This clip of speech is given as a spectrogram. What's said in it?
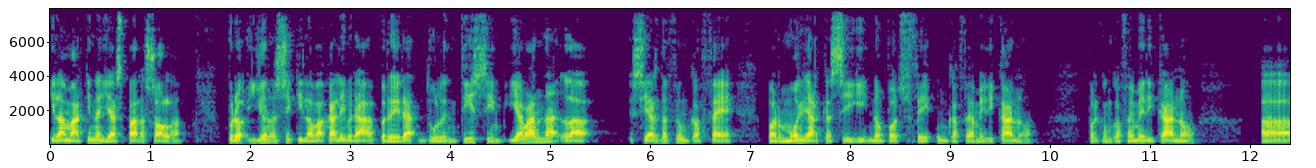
I la màquina ja es para sola. Però jo no sé qui la va calibrar, però era dolentíssim. I a banda, la, si has de fer un cafè, per molt llarg que sigui, no pots fer un cafè americano perquè un cafè americano eh,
